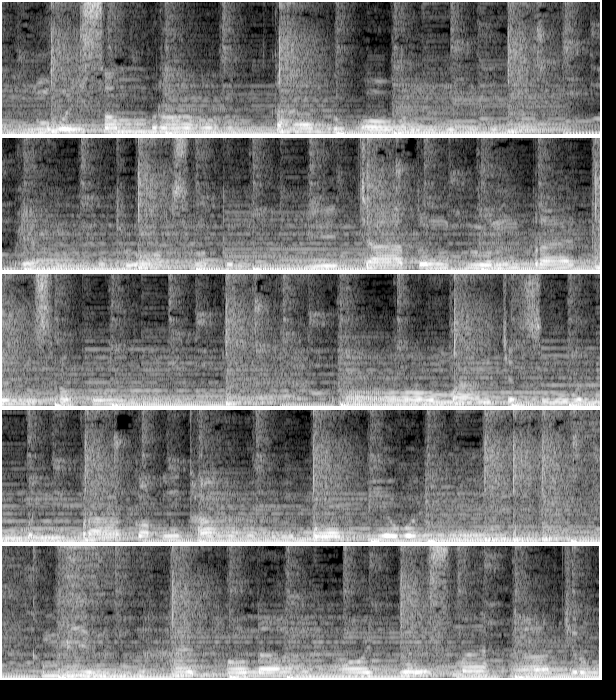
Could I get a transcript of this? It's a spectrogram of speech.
តសម្រតាមរូបអូនភាំងធ្លាប់ស្រទន់វិចាទុនខ្លួនប្រែទិនស្រពោនអមានចិត្តស្ងួនមិនប្រាកដថាមកពីអ្វីគ្មានហេតុផលណាឲ្យផ្លេស្នេហាជ្រោះ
